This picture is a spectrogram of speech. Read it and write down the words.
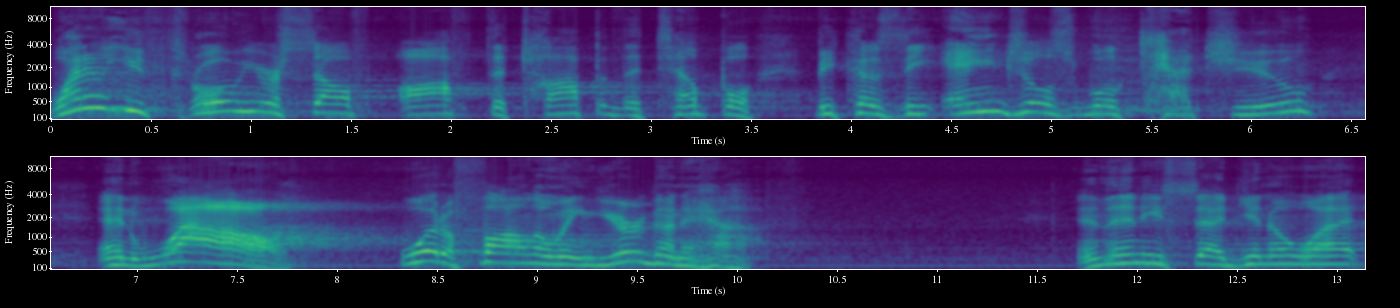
Why don't you throw yourself off the top of the temple because the angels will catch you? And wow, what a following you're going to have. And then he said, You know what?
